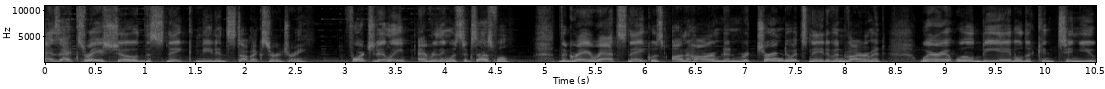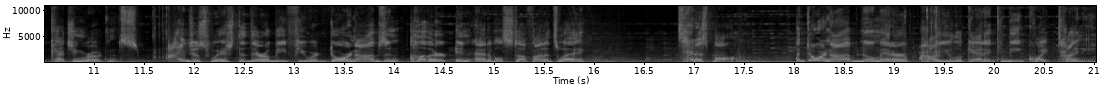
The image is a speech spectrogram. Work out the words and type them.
as x-rays showed the snake needed stomach surgery. Fortunately, everything was successful. The gray rat snake was unharmed and returned to its native environment, where it will be able to continue catching rodents. I just wish that there will be fewer doorknobs and other inedible stuff on its way. Tennis ball. A doorknob, no matter how you look at it, can be quite tiny.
